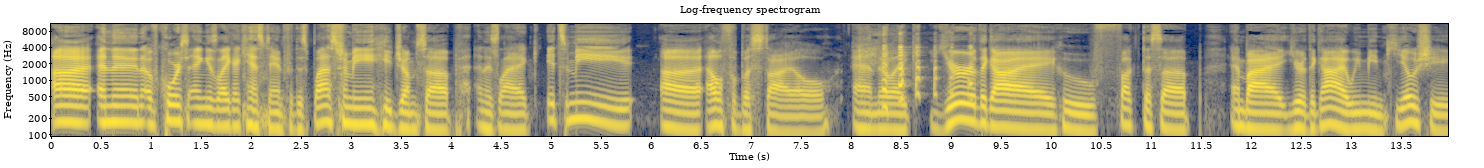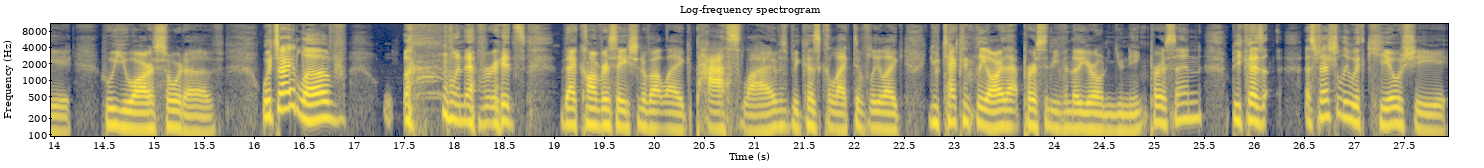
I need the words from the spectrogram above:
Uh, and then of course Aang is like I can't stand for this blasphemy. He jumps up and is like it's me uh Elphaba style. And they're like you're the guy who fucked us up. And by you're the guy we mean Kyoshi who you are sort of. Which I love whenever it's that conversation about like past lives because collectively like you technically are that person even though you're own unique person because especially with Kyoshi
